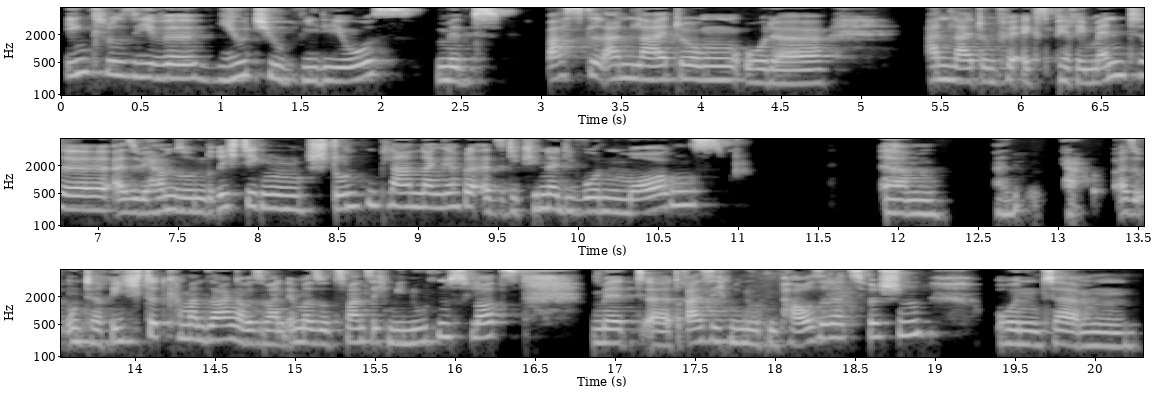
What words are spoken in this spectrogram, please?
inklusive YouTube-Videos mit Bastelanleitungen oder Anleitung für Experimente. Also wir haben so einen richtigen Stundenplan dann gehabt. Also die Kinder, die wurden morgens ähm, also unterrichtet kann man sagen, aber es waren immer so 20 Minuten Slots mit äh, 30 Minuten Pause dazwischen und ähm,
